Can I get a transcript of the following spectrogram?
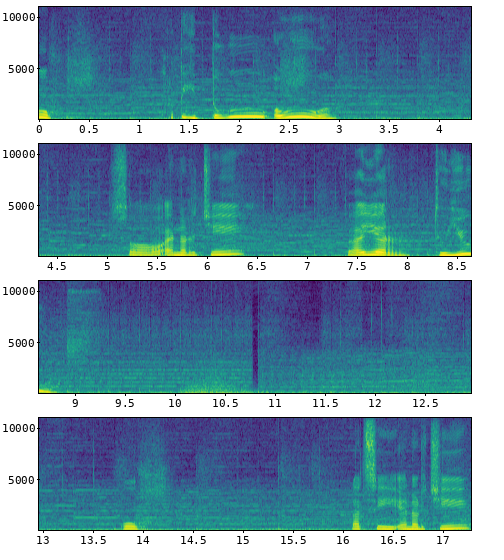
Uh, 32. Oh. So, energy buyer to you. Uh. Let's see, energy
